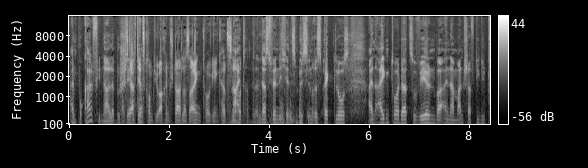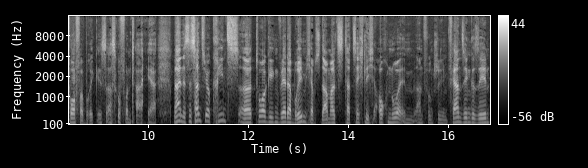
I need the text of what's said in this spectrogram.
ein Pokalfinale beschert Ich dachte, jetzt kommt Joachim Stadlers Eigentor gegen Kaiserslautern. Nein, das fände ich jetzt ein bisschen respektlos, ein Eigentor da zu wählen bei einer Mannschaft, die die Torfabrik ist. Also von daher. Nein, es ist Hans-Jörg Kriens äh, Tor gegen Werder Bremen. Ich habe es damals tatsächlich auch nur im Anführungsstrichen im Fernsehen gesehen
